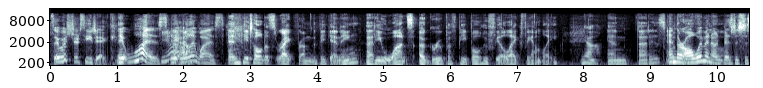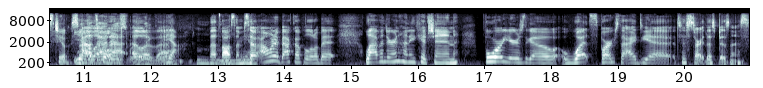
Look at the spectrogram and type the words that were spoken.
So it was strategic. It was. It really was. And he told us right from the beginning that he wants a group of people who feel like family. Yeah. And that is And they're all women feel. owned businesses too. So Yeah, I that's love that cool. that. is I really love that. cool. Yeah. That's awesome. So I want to back up a little bit. Lavender and Honey Kitchen, four years ago, what sparked the idea to start this business?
